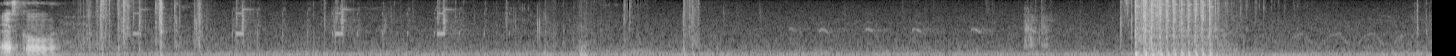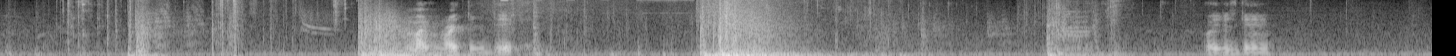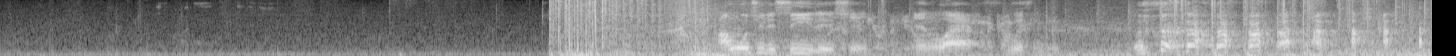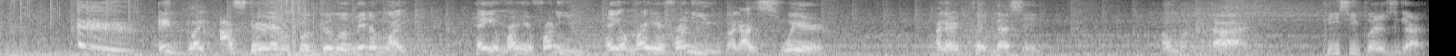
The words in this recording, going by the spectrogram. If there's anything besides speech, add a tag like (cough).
It's cool. I'm like right there, dick. Wait, this game. I want you to see this shit and laugh with me. (laughs) it like I stared at him for a good little minute. I'm like, hey, I'm right here in front of you. Hey, I'm right here in front of you. Like I swear. I gotta clip that shit. Oh my god. PC players got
